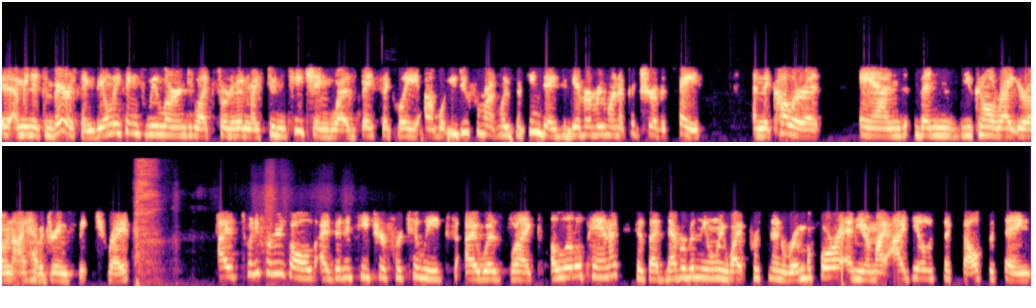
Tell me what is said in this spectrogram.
I mean, it's embarrassing. The only things we learned, like sort of in my student teaching, was basically um, what you do for Martin Luther King Day is you give everyone a picture of his face and they color it, and then you can all write your own "I Have a Dream" speech, right? I was 24 years old. I'd been a teacher for two weeks. I was like a little panicked because I'd never been the only white person in a room before, and you know, my idealistic self was saying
